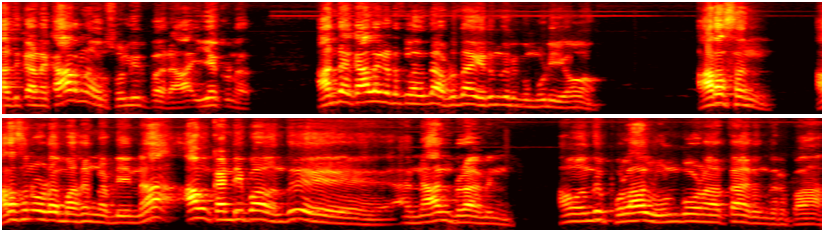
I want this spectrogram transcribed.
அதுக்கான காரணம் அவர் சொல்லியிருப்பாரு இயக்குனர். அந்த காலகட்டத்தில் வந்து அப்படிதான் இருந்திருக்க முடியும். அரசன் அரசனோட மகன் அப்படின்னா அவன் கண்டிப்பா வந்து நான் பிராமின். அவன் வந்து புலால் உண்போனா தான் இருந்திருப்பான்.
